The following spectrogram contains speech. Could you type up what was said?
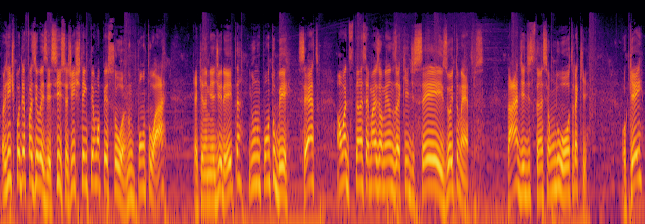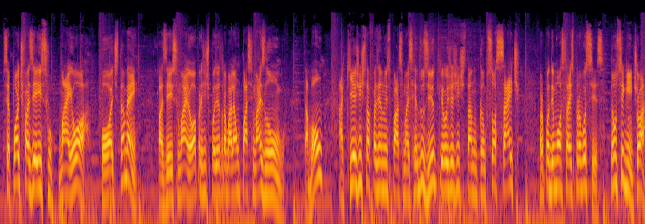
Para a gente poder fazer o exercício, a gente tem que ter uma pessoa num ponto A, que é aqui na minha direita, e um no ponto B, certo? A uma distância mais ou menos aqui de 6, 8 metros, tá? De distância um do outro aqui ok? Você pode fazer isso maior? Pode também. Fazer isso maior para a gente poder trabalhar um passe mais longo, tá bom? Aqui a gente está fazendo um espaço mais reduzido, porque hoje a gente está no campo só site para poder mostrar isso para vocês. Então é o seguinte, ó,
